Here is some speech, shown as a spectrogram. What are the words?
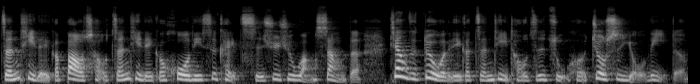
整体的一个报酬、整体的一个获利是可以持续去往上的，这样子对我的一个整体投资组合就是有利的。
